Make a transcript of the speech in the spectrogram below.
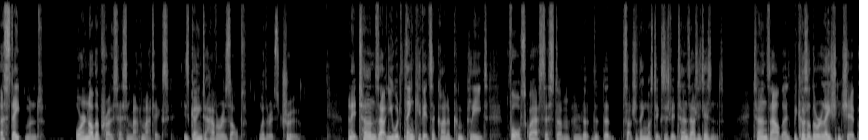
a statement or another process in mathematics is going to have a result, whether it's true. And it turns out, you would think if it's a kind of complete four square system that, that, that such a thing must exist. It turns out it isn't. It turns out that because of the relationship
